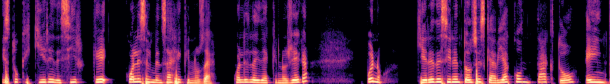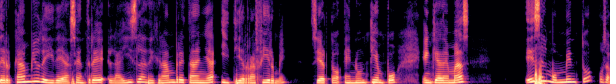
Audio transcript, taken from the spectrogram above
¿Esto qué quiere decir? ¿Qué, ¿Cuál es el mensaje que nos da? ¿Cuál es la idea que nos llega? Bueno, quiere decir entonces que había contacto e intercambio de ideas entre la isla de Gran Bretaña y tierra firme, ¿cierto? En un tiempo en que además es el momento, o sea,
